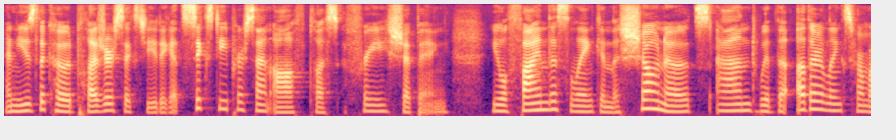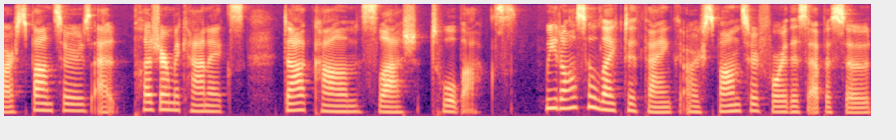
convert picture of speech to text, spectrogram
and use the code pleasure60 to get 60% off plus free shipping. You'll find this link in the show notes and with the other links from our sponsors at pleasuremechanics.com slash toolbox. We'd also like to thank our sponsor for this episode,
